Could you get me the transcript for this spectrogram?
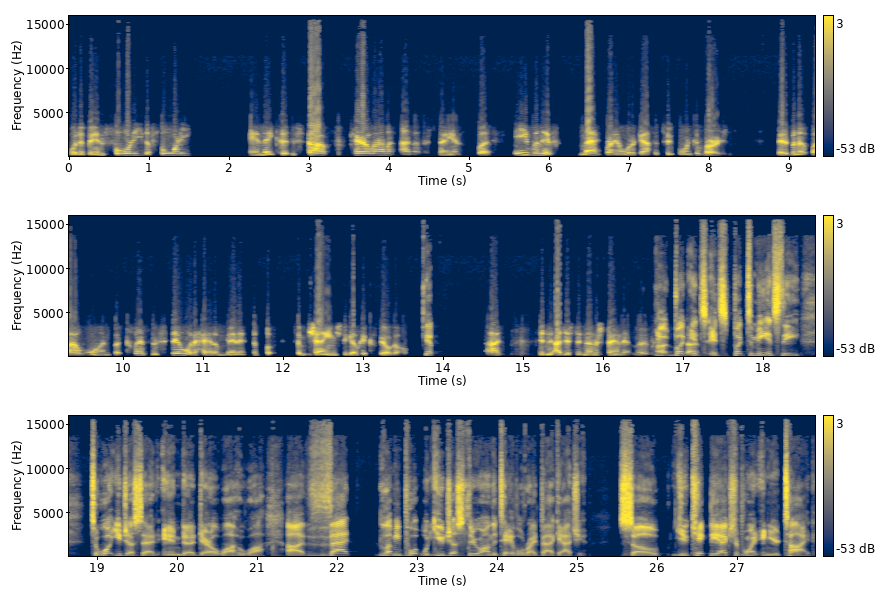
would have been 40 to 40 and they couldn't stop Carolina, I'd understand. But even if Mack Brown would have got the two point conversion, they'd have been up by one, but Clemson still would have had a minute to put some change to go kick a field goal. Yep. I didn't. I just didn't understand that move. Uh, but so. it's it's. But to me, it's the to what you just said. And uh, Daryl Wahoo Wah. Uh, that let me put what you just threw on the table right back at you. So you kick the extra point and you're tied,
